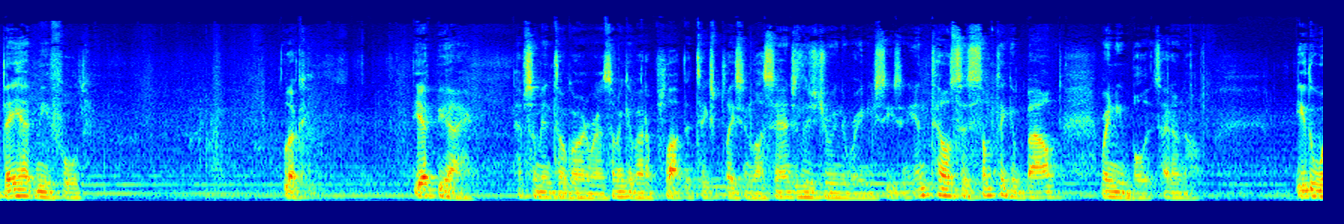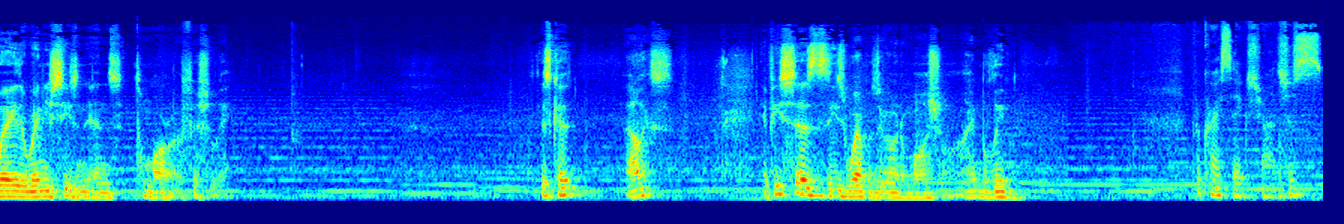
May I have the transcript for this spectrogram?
They had me fooled. Look, the FBI have some intel going around, something about a plot that takes place in Los Angeles during the rainy season. Intel says something about raining bullets. I don't know. Either way, the rainy season ends tomorrow officially. This kid, Alex, if he says these weapons are going to Marshall, I believe him. For Christ's sake, John, just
